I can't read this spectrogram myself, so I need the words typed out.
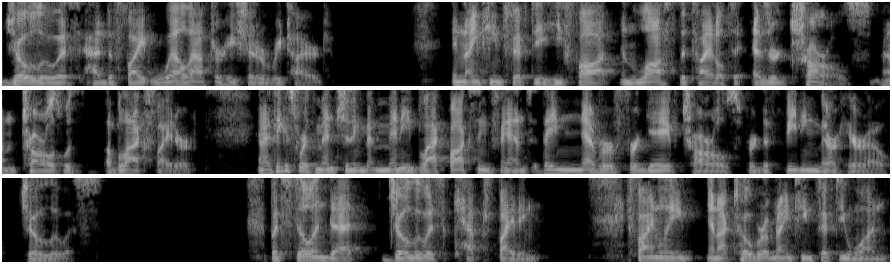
Joe Louis had to fight well after he should have retired. In 1950, he fought and lost the title to Ezzard Charles. Um, Charles was a black fighter. And I think it's worth mentioning that many black boxing fans, they never forgave Charles for defeating their hero, Joe Louis. But still in debt, Joe Louis kept fighting. Finally, in October of 1951,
